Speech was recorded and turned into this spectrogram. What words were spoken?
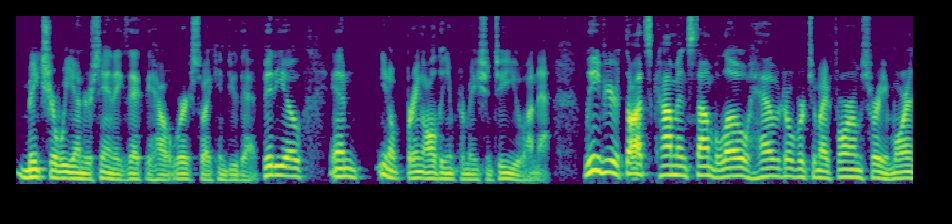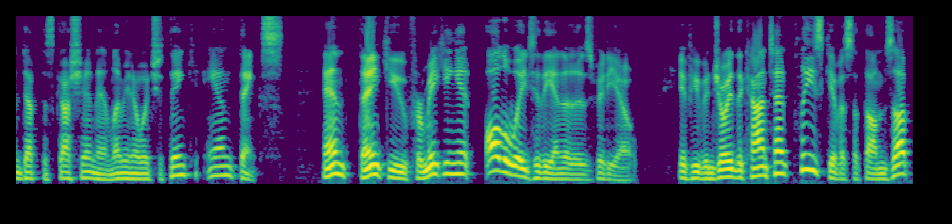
make sure we understand exactly how it works so I can do that video and, you know, bring all the information to you on that. Leave your thoughts, comments down below. Head over to my forums for a more in-depth discussion and let me know what you think. And thanks. And thank you for making it all the way to the end of this video. If you've enjoyed the content, please give us a thumbs up.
